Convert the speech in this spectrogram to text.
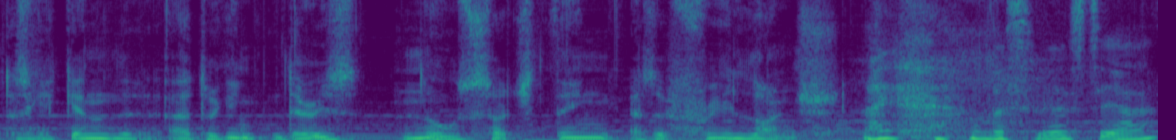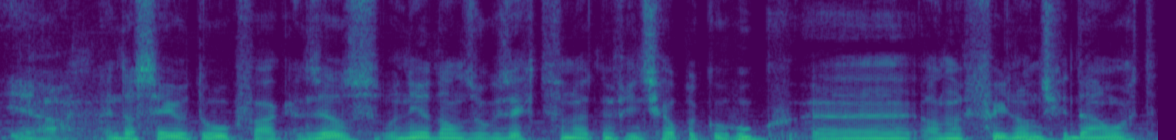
dat is een gekende uitdrukking, there is no such thing as a free lunch. dat is juist, ja. Ja, en dat zeggen we toch ook vaak. En zelfs wanneer dan zo gezegd vanuit een vriendschappelijke hoek uh, aan een free lunch gedaan wordt,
